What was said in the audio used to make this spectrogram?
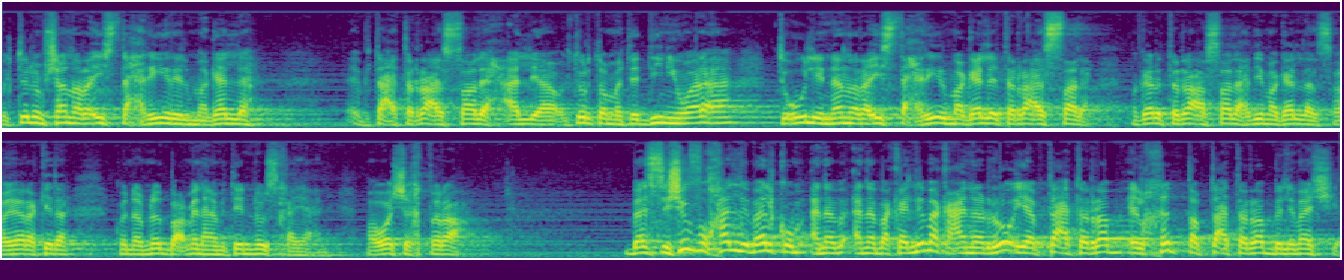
قلت له مش أنا رئيس تحرير المجلة بتاعة الراعي الصالح؟ قال لي قلت له طب ما تديني ورقة تقول إن أنا رئيس تحرير مجلة الراعي الصالح. مجلة الراعي الصالح دي مجلة صغيرة كده كنا بنطبع منها 200 نسخة يعني ما هوش اختراع. بس شوفوا خلي بالكم أنا أنا بكلمك عن الرؤية بتاعت الرب الخطة بتاعت الرب اللي ماشيه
